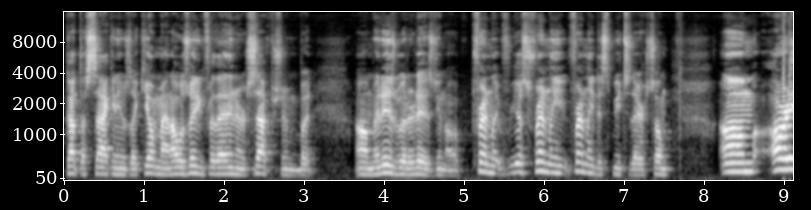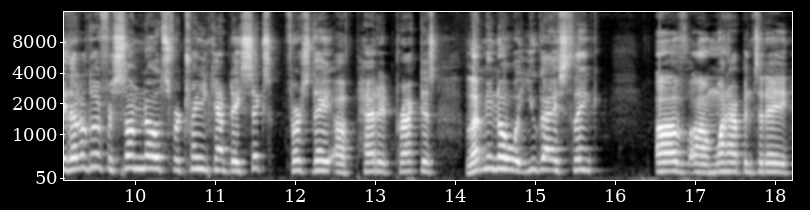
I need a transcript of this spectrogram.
got the sack and he was like, "Yo, man, I was waiting for that interception, but." Um, it is what it is, you know. Friendly, just friendly, friendly disputes there. So, um, alrighty, that'll do it for some notes for training camp day six, first day of padded practice. Let me know what you guys think of um, what happened today.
